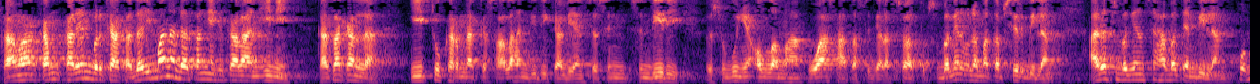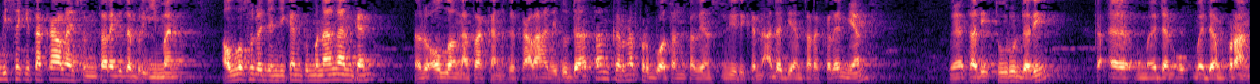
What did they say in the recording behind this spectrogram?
Kamu, kalian berkata, dari mana datangnya kekalahan ini? Katakanlah, itu karena kesalahan diri kalian sendiri. Sesungguhnya Allah Maha Kuasa atas segala sesuatu. Sebagian ulama tafsir bilang, ada sebagian sahabat yang bilang, kok bisa kita kalah sementara kita beriman? Allah sudah janjikan kemenangan kan? Lalu Allah mengatakan kekalahan itu datang karena perbuatan kalian sendiri. Karena ada di antara kalian yang ya, tadi turun dari eh, medan medan perang,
